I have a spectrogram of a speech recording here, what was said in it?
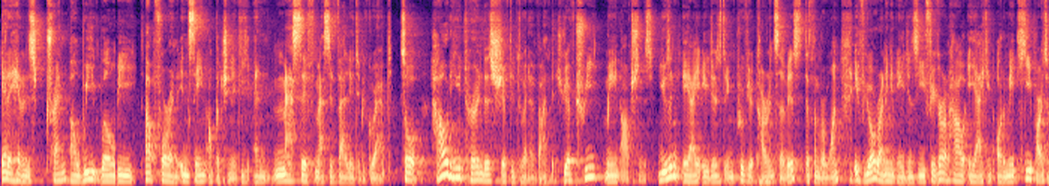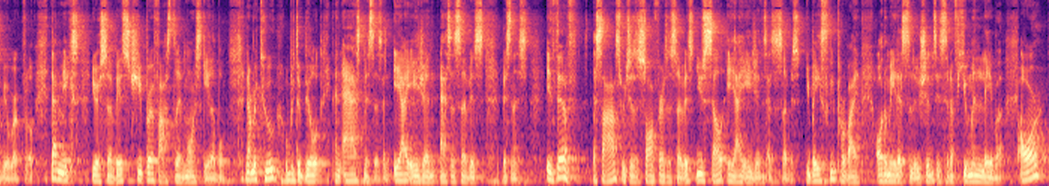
get ahead of this trend, uh, we will be up for an insane opportunity and massive, massive value to be grabbed. So how do you turn this shift into an advantage? You have three main options. Using AI agents to improve your current service, that's number one. If you're running an agency, figure out how AI can automate key parts of your workflow. That makes your service cheaper, faster, and more scalable. Number two would be to build an AaaS business, an AI agent as a service business. Instead of a SaaS, which is a software as a service, you sell AI agents as a service. You basically provide automated solutions instead of human labor. Or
